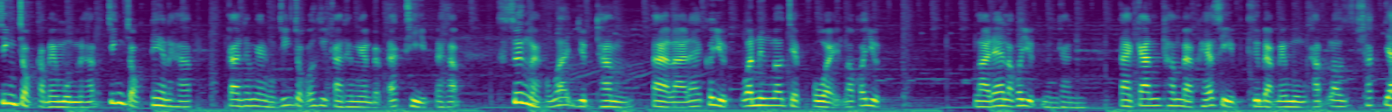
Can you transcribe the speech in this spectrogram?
จิ้งจกกับแมงมุมนะครับจิ้งจกเนี่ยนะครับการทำงานของจิ้งจกก็คือการทำงานแบบแอคทีฟนะครับซึ่งหมายความว่าหยุดทำแต่รายได้ก็หยุดวันหนึงเราเจ็บป่วย เราก็หยุดรายได้เราก็หยุดเหมือนกัน แต่การทำแบบแพสซีฟคือแบบแมงมุมครับเราชักใย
